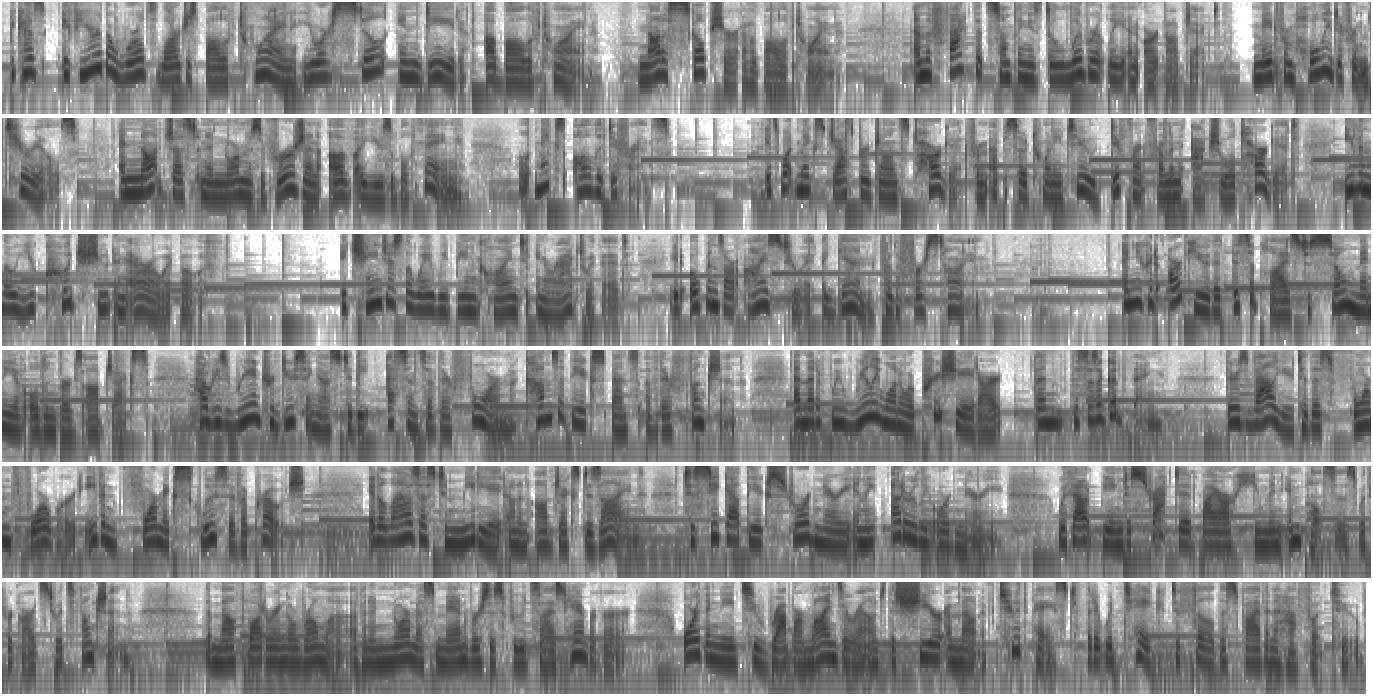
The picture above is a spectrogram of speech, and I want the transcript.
Because if you're the world's largest ball of twine, you are still indeed a ball of twine, not a sculpture of a ball of twine. And the fact that something is deliberately an art object, made from wholly different materials, and not just an enormous version of a usable thing, well, it makes all the difference. It's what makes Jasper Johns' target from episode 22 different from an actual target, even though you could shoot an arrow at both. It changes the way we'd be inclined to interact with it. It opens our eyes to it again for the first time. And you could argue that this applies to so many of Oldenburg's objects, how his reintroducing us to the essence of their form comes at the expense of their function, and that if we really want to appreciate art, then this is a good thing. There's value to this form forward, even form exclusive approach. It allows us to mediate on an object's design, to seek out the extraordinary in the utterly ordinary, without being distracted by our human impulses with regards to its function. The mouthwatering aroma of an enormous man versus food sized hamburger, or the need to wrap our minds around the sheer amount of toothpaste that it would take to fill this five and a half foot tube.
